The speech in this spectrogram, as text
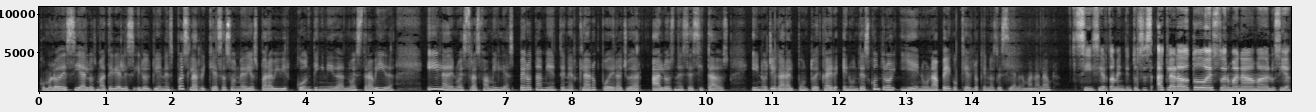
como lo decía, los materiales y los bienes, pues las riquezas son medios para vivir con dignidad nuestra vida y la de nuestras familias, pero también tener claro poder ayudar a los necesitados y no llegar al punto de caer en un descontrol y en un apego, que es lo que nos decía la hermana Laura. Sí, ciertamente. Entonces, aclarado todo esto, hermana amada Lucía,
